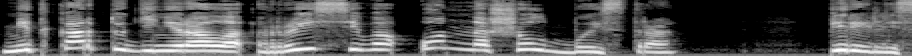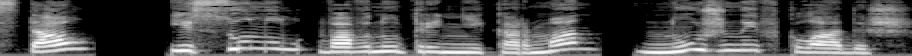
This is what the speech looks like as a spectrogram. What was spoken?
Медкарту генерала Рысева он нашел быстро. Перелистал и сунул во внутренний карман нужный вкладыш.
